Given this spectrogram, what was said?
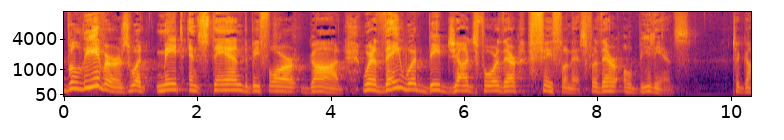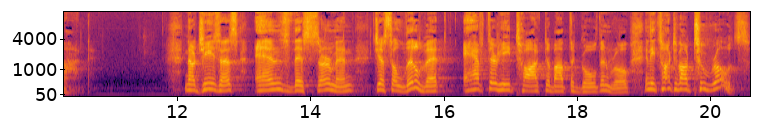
believers would meet and stand before God, where they would be judged for their faithfulness, for their obedience to God. Now, Jesus ends this sermon just a little bit after he talked about the golden rule, and he talked about two roads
